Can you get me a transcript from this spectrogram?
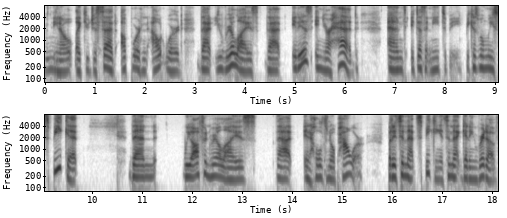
you mm. know, like you just said, upward and outward, that you realize that it is in your head and it doesn't need to be. Because when we speak it, then we often realize that it holds no power but it's in that speaking it's in that getting rid of.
